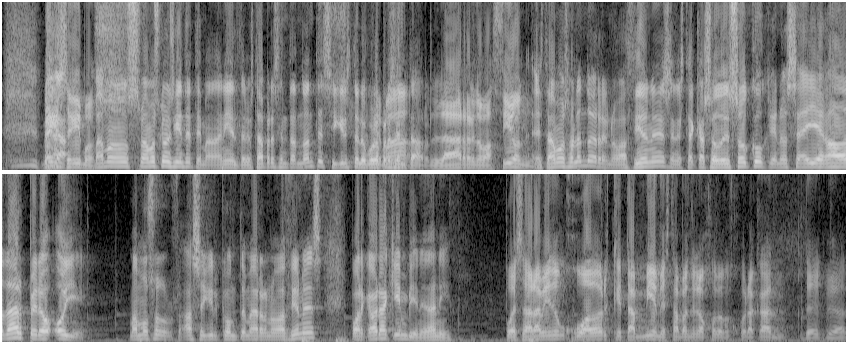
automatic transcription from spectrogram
Venga, seguimos. Vamos, vamos con el siguiente tema, Daniel. Te lo estaba presentando antes, si quieres te lo vuelvo a presentar. La renovación. Estamos hablando de renovaciones, en este caso de Soco, que no se ha llegado a dar, pero oye, vamos a seguir con tema de renovaciones, porque ahora ¿quién viene, Dani? Pues ahora viene un jugador que también estaba en el ojo del huracán. de- de-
